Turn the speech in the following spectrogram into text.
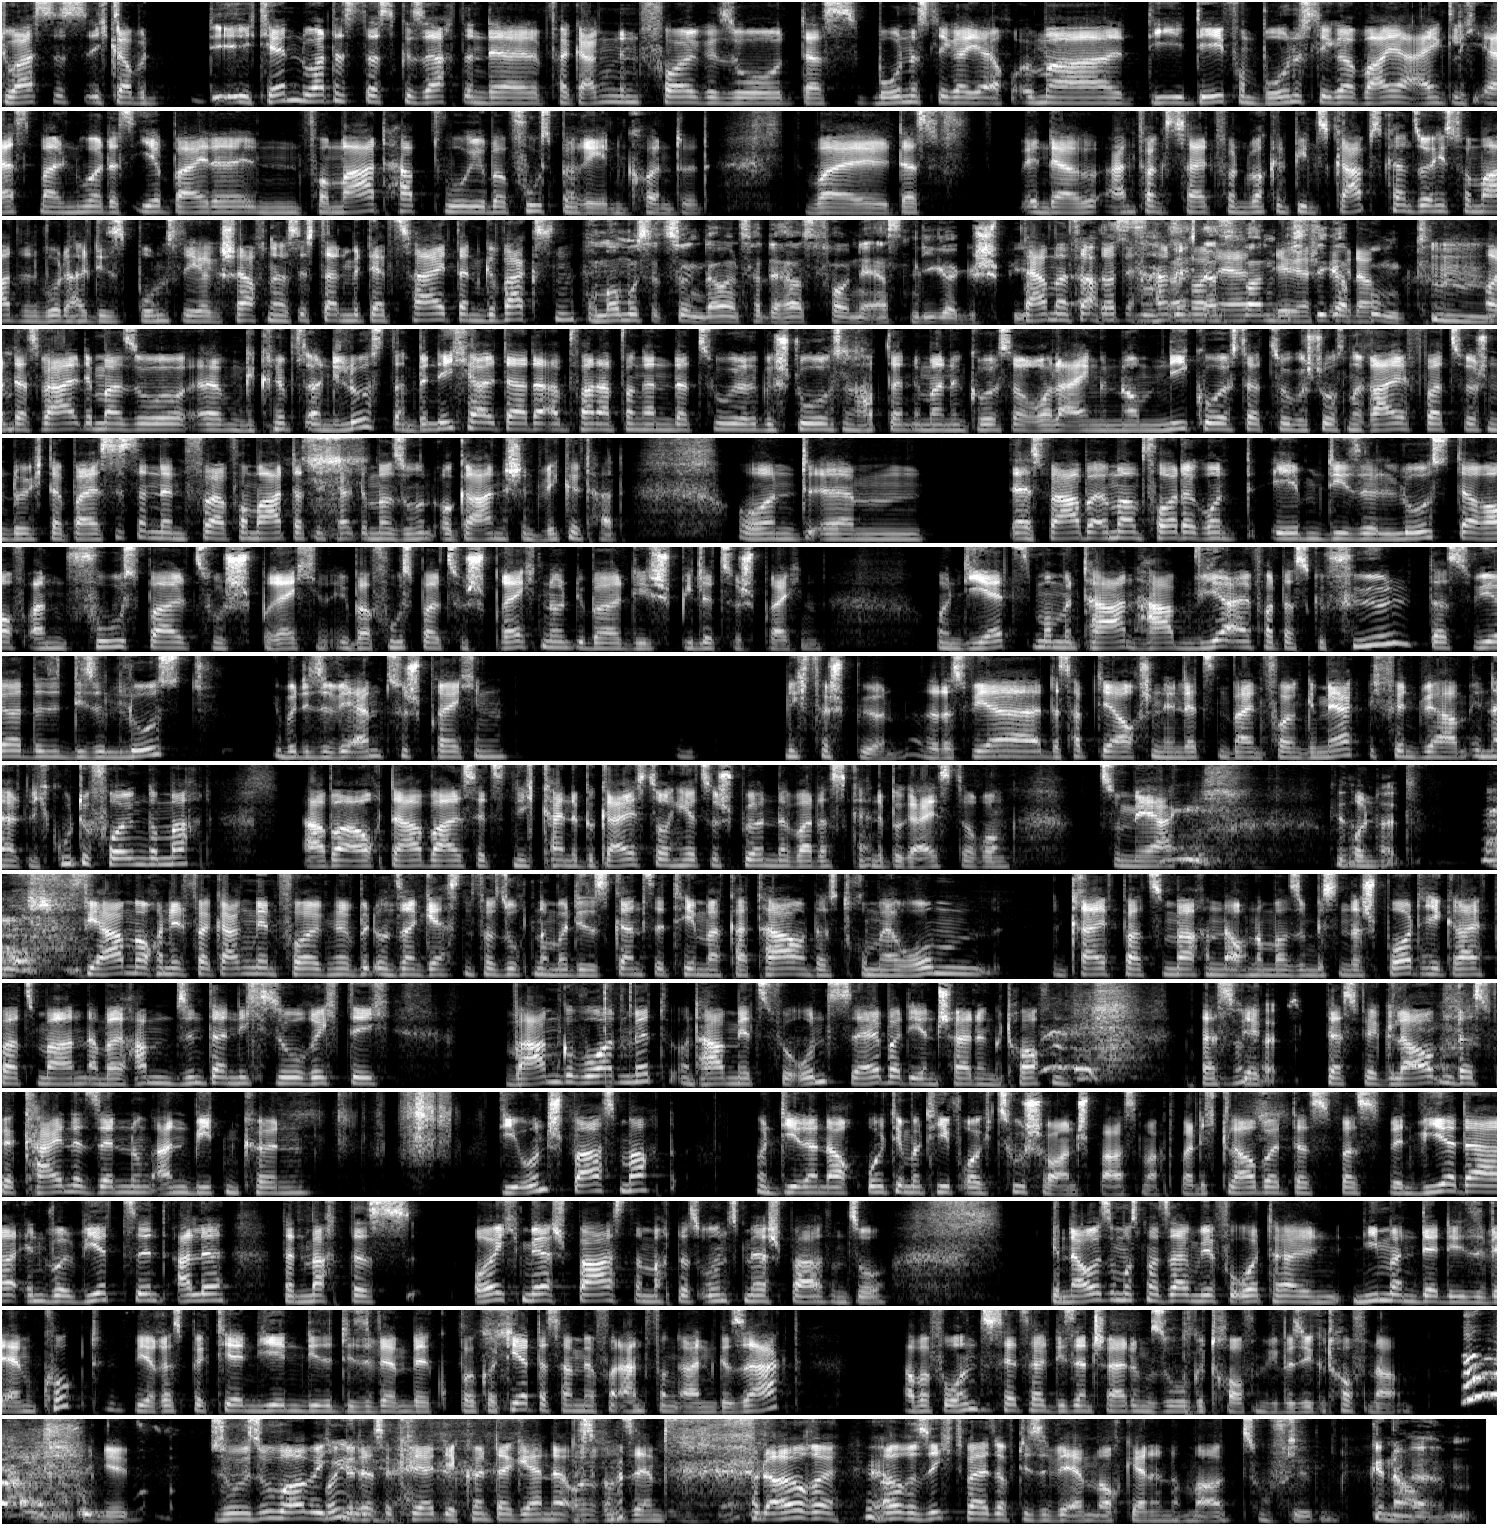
du hast es, ich glaube, Etienne, du hattest das gesagt in der vergangenen Folge so, dass Bundesliga ja auch immer, die Idee von Bundesliga war ja eigentlich erstmal nur, dass ihr beide ein Format habt, wo ihr über Fußball reden konntet. Weil das in der Anfangszeit von Rocket Beans gab es kein solches Format, dann wurde halt dieses Bundesliga geschaffen. Das ist dann mit der Zeit dann gewachsen. Und man muss jetzt sagen, damals hat der HSV in der ersten Liga gespielt. Damals hat der HSV das war ein wichtiger genau. Punkt. Mhm. Und das war halt immer so ähm, geknüpft an die Lust. Dann bin ich halt da, da von Anfang an dazu gestoßen und habe dann immer eine größere Rolle eingenommen. Nico ist dazu gestoßen, Ralf war zwischendurch dabei. Es ist dann ein Format, das sich halt immer so organisch entwickelt hat. Und ähm, es war aber immer im Vordergrund eben diese Lust darauf, an Fußball zu sprechen, über Fußball zu sprechen und über die Spiele zu sprechen. Und jetzt momentan haben wir einfach das Gefühl, dass wir diese Lust, über diese WM zu sprechen, nicht verspüren. Also dass wir, das habt ihr auch schon in den letzten beiden Folgen gemerkt. Ich finde, wir haben inhaltlich gute Folgen gemacht, aber auch da war es jetzt nicht keine Begeisterung hier zu spüren, da war das keine Begeisterung zu merken. Gesundheit. Und wir haben auch in den vergangenen Folgen mit unseren Gästen versucht, nochmal dieses ganze Thema Katar und das drumherum greifbar zu machen, auch nochmal so ein bisschen das Sportliche greifbar zu machen, aber haben, sind da nicht so richtig warm geworden mit und haben jetzt für uns selber die Entscheidung getroffen, dass wir, dass wir glauben, dass wir keine Sendung anbieten können, die uns Spaß macht und die dann auch ultimativ euch Zuschauern Spaß macht. Weil ich glaube, dass was, wenn wir da involviert sind, alle, dann macht das euch mehr Spaß, dann macht das uns mehr Spaß und so. Genauso muss man sagen, wir verurteilen niemanden, der diese WM guckt. Wir respektieren jeden, der diese WM boykottiert. Das haben wir von Anfang an gesagt. Aber für uns ist jetzt halt diese Entscheidung so getroffen, wie wir sie getroffen haben. So, so habe ich mir das erklärt. Ihr könnt da gerne euren Senf und eure, eure Sichtweise auf diese WM auch gerne nochmal zufügen. Genau. Ähm,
